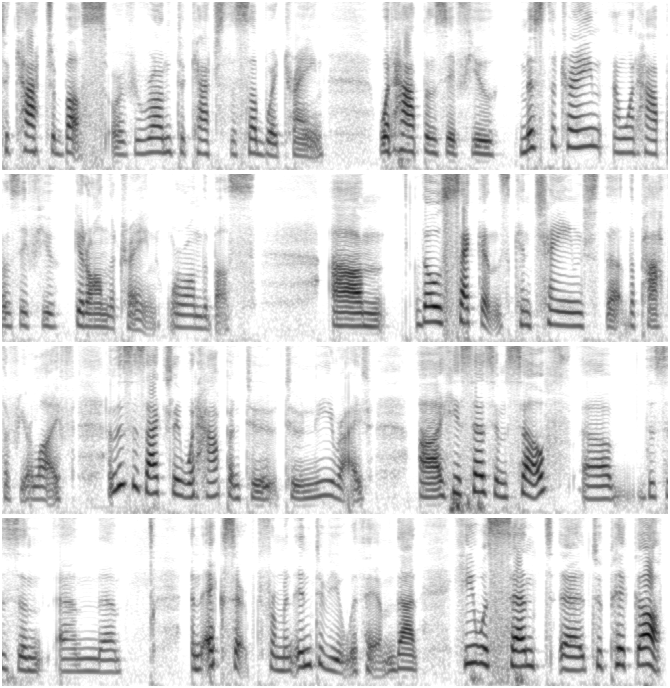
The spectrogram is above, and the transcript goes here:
to catch a bus or if you run to catch the subway train? What happens if you miss the train and what happens if you get on the train or on the bus. Um, those seconds can change the, the path of your life. And this is actually what happened to, to Neeraj. Uh, he says himself, uh, this is an, an, uh, an excerpt from an interview with him, that he was sent uh, to pick up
